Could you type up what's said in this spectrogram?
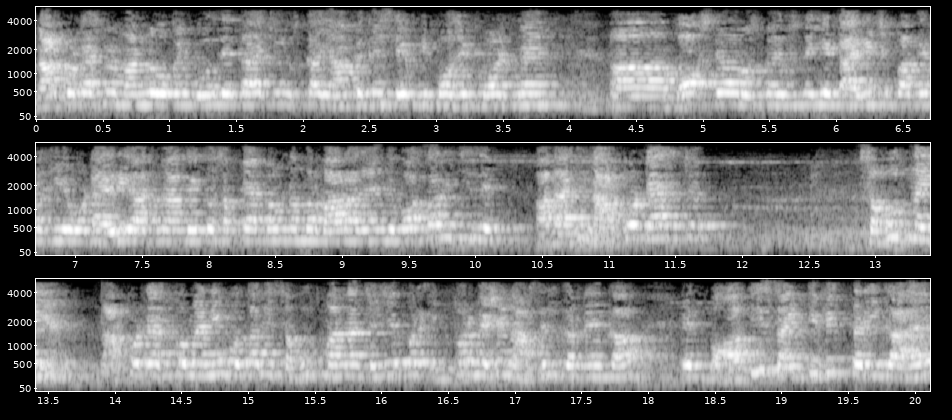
नार्को टेस्ट में मान लो वो कहीं बोल देता है कि उसका यहाँ पे कहीं सेफ़ डिपॉजिट वॉल्ट में बॉक्स है और उसमें उसने ये डायरी छिपा के रखी है, वो डायरी हाथ में आ गई तो सबके अकाउंट नंबर बाहर आ जाएँगे। बहुत सारी चीज़ें। आ जाएगी नार्को टेस्ट सबूत नहीं है। नार्को टेस्ट को मैं नहीं बोलता कि सबूत मानना चाहिए, पर इंफॉर्मेशन हासिल करने का एक बहुत ही साइंटिफिक तरीका है।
